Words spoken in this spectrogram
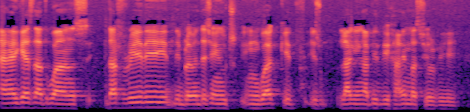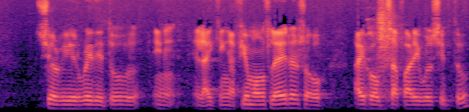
And I guess that once that's ready, the implementation in WebKit is lagging a bit behind, but should be should be ready to in like in a few months later. So I hope Safari will ship too.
